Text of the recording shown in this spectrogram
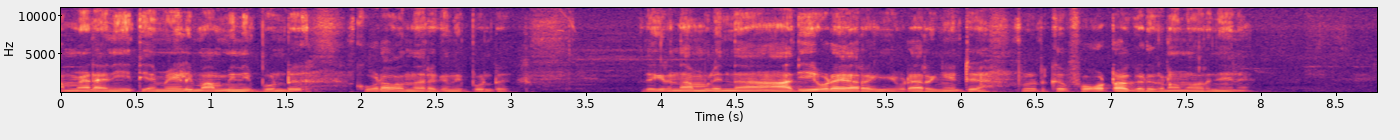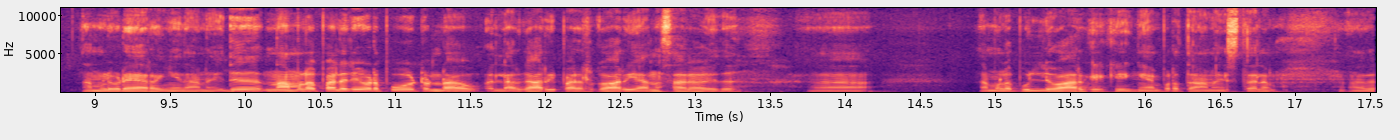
അമ്മയുടെ അനിയത്തിയാണ് മേളി മമ്മി നിൽപ്പുണ്ട് കൂടെ വന്നവരൊക്കെ നിൽപ്പുണ്ട് ഇതെങ്കിലും നമ്മളിന്ന് ആദ്യം ഇവിടെ ഇറങ്ങി. ഇവിടെ ഇറങ്ങിയിട്ട് ഇവർക്ക് ഫോട്ടോ ഒക്കെ എടുക്കണമെന്ന് പറഞ്ഞതിന് നമ്മളിവിടെ ഇറങ്ങിയതാണ്. ഇത് നമ്മൾ പലരും ഇവിടെ പോയിട്ടുണ്ടാവും. എല്ലാവർക്കും അറിയാം പലർക്കും അറിയാവുന്ന സ്ഥലമാണ് ഇത്. നമ്മൾ പുല്ലുവാർക്കൊക്കെ ഇങ്ങേപ്പുറത്താണ് ഈ സ്ഥലം. അത്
